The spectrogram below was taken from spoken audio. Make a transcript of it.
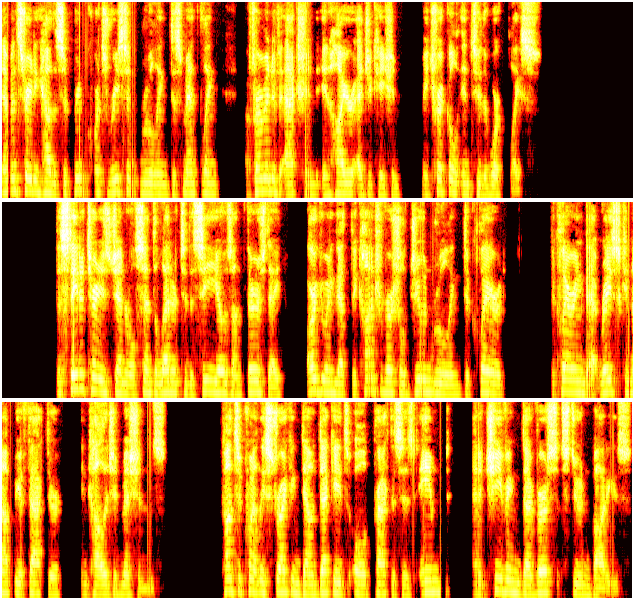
demonstrating how the Supreme Court's recent ruling dismantling affirmative action in higher education may trickle into the workplace. The state attorneys general sent a letter to the CEOs on Thursday arguing that the controversial June ruling declared declaring that race cannot be a factor in college admissions, consequently striking down decades-old practices aimed at achieving diverse student bodies,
